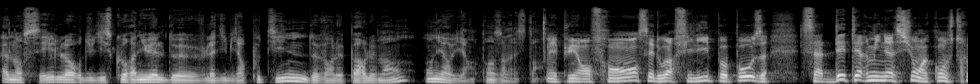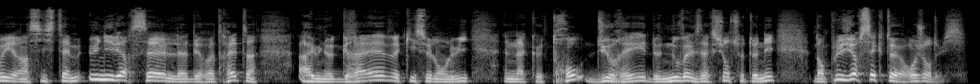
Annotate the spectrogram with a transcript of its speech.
annoncée lors du discours annuel de Vladimir Poutine devant le Parlement. On y revient dans un instant. Et puis en France, Édouard Philippe oppose sa détermination à construire un système universel des retraites à une grève qui, selon lui, n'a que trop duré. De nouvelles actions se tenaient dans plusieurs secteurs aujourd'hui.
